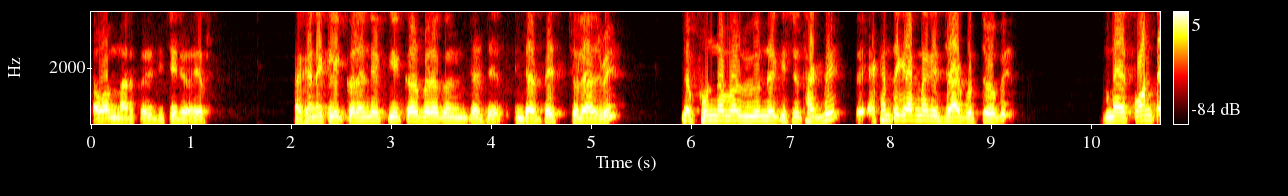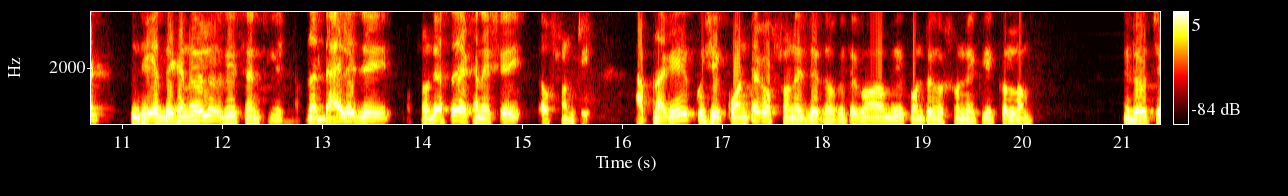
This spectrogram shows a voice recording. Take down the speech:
তখন মার্ক করে দিচ্ছি অ্যাপস এখানে ক্লিক করলেন ক্লিক করার পরে ইন্টারফেস চলে আসবে। ফোন নাম্বার বিভিন্ন কিছু থাকবে। তো এখান থেকে আপনাকে যা করতে হবে মানে কন্ট্যাক্ট দেখানো হলো রিসেন্টলি আপনার ডায়ালে যে অপশনটি আছে, এখানে সেই অপশনটি আপনাকে সেই কন্ট্যাক্ট অপশনে যেতে হবে। দেখো আমি কন্ট্যাক্ট অপশনে ক্লিক করলাম। এটা হচ্ছে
